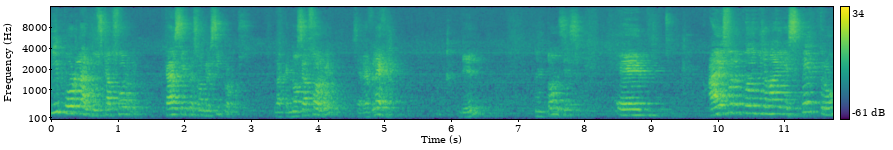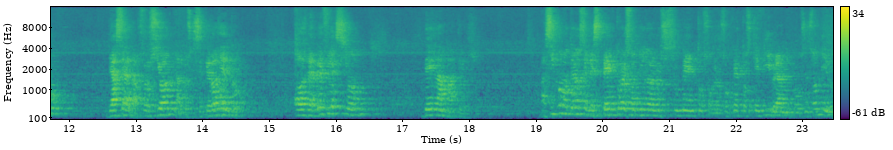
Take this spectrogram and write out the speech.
y por la luz que absorbe casi siempre son recíprocos. La que no se absorbe, se refleja. Bien, entonces, eh, a eso le podemos llamar el espectro, ya sea la absorción, la luz que se quedó adentro, o de reflexión de la materia. Así como tenemos el espectro de sonido de los instrumentos o de los objetos que vibran y producen sonido,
